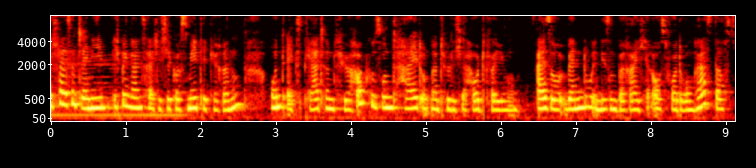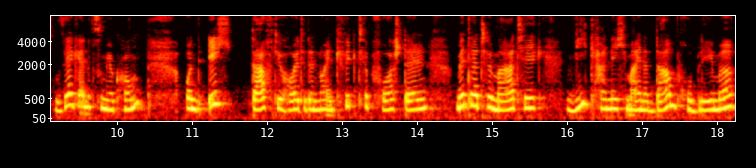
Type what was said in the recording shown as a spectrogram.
Ich heiße Jenny, ich bin ganzheitliche Kosmetikerin und Expertin für Hautgesundheit und natürliche Hautverjüngung. Also, wenn du in diesem Bereich Herausforderungen hast, darfst du sehr gerne zu mir kommen und ich darf dir heute den neuen Quick-Tipp vorstellen mit der Thematik, wie kann ich meine Darmprobleme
